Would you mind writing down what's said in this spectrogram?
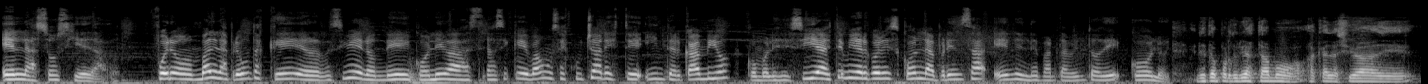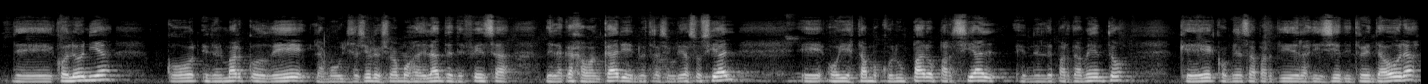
en la sociedad. Fueron varias las preguntas que recibieron de colegas, así que vamos a escuchar este intercambio, como les decía, este miércoles con la prensa en el departamento de Colonia. En esta oportunidad estamos acá en la ciudad de, Colonia, con, en el marco de las movilizaciones que llevamos adelante en defensa de la caja bancaria y nuestra seguridad social. Eh, hoy estamos con un paro parcial en el departamento que comienza a partir de las 17 y 30 horas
